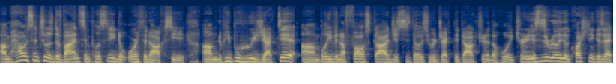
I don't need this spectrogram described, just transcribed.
um, "How essential is divine simplicity to orthodoxy? Um, do people who reject it um, believe in a false god, just as those who reject the doctrine of the Holy Trinity?" This is a really good question because, I,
